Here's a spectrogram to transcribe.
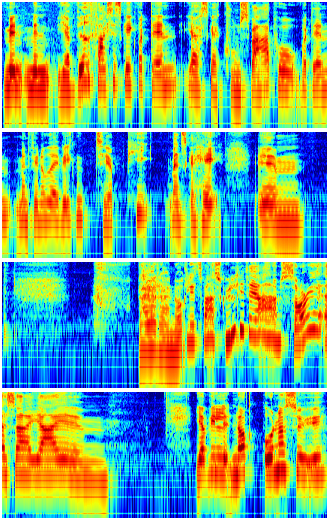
men, men jeg ved faktisk ikke, hvordan jeg skal kunne svare på, hvordan man finder ud af, hvilken terapi man skal have. Øhm, der er der nok lidt svar skyldig der, I'm sorry. Altså, jeg, øhm, jeg vil nok undersøge,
